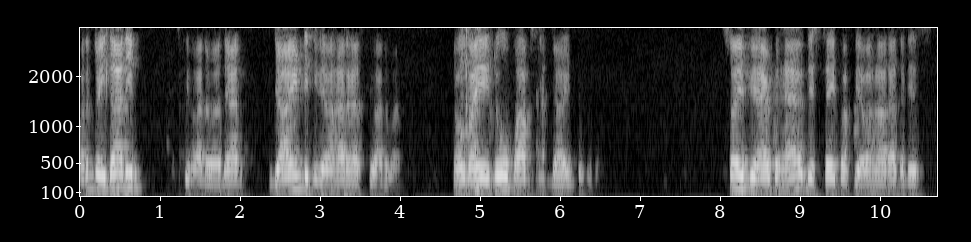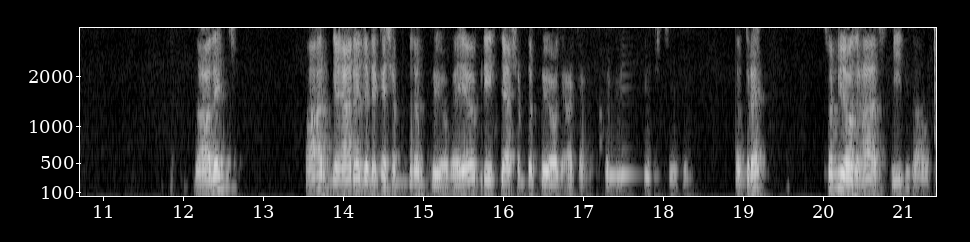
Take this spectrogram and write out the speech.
परन्तु इदानीम् अस्ति वा न वा they are so if you have to have this व्यवहार दट् इस् नालेड् or ज्ञानजनक शब्दप्रयोग एवं रीत्या शब्दप्रयोगः कर्तव्यश्चेत् तत्र संयोगः अस्ति इति तावत्।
